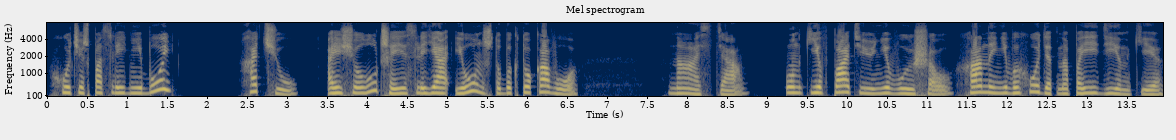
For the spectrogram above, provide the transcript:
Хочешь последний бой? Хочу. А еще лучше, если я и он, чтобы кто кого. Настя... Он к Евпатию не вышел, ханы не выходят на поединки.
